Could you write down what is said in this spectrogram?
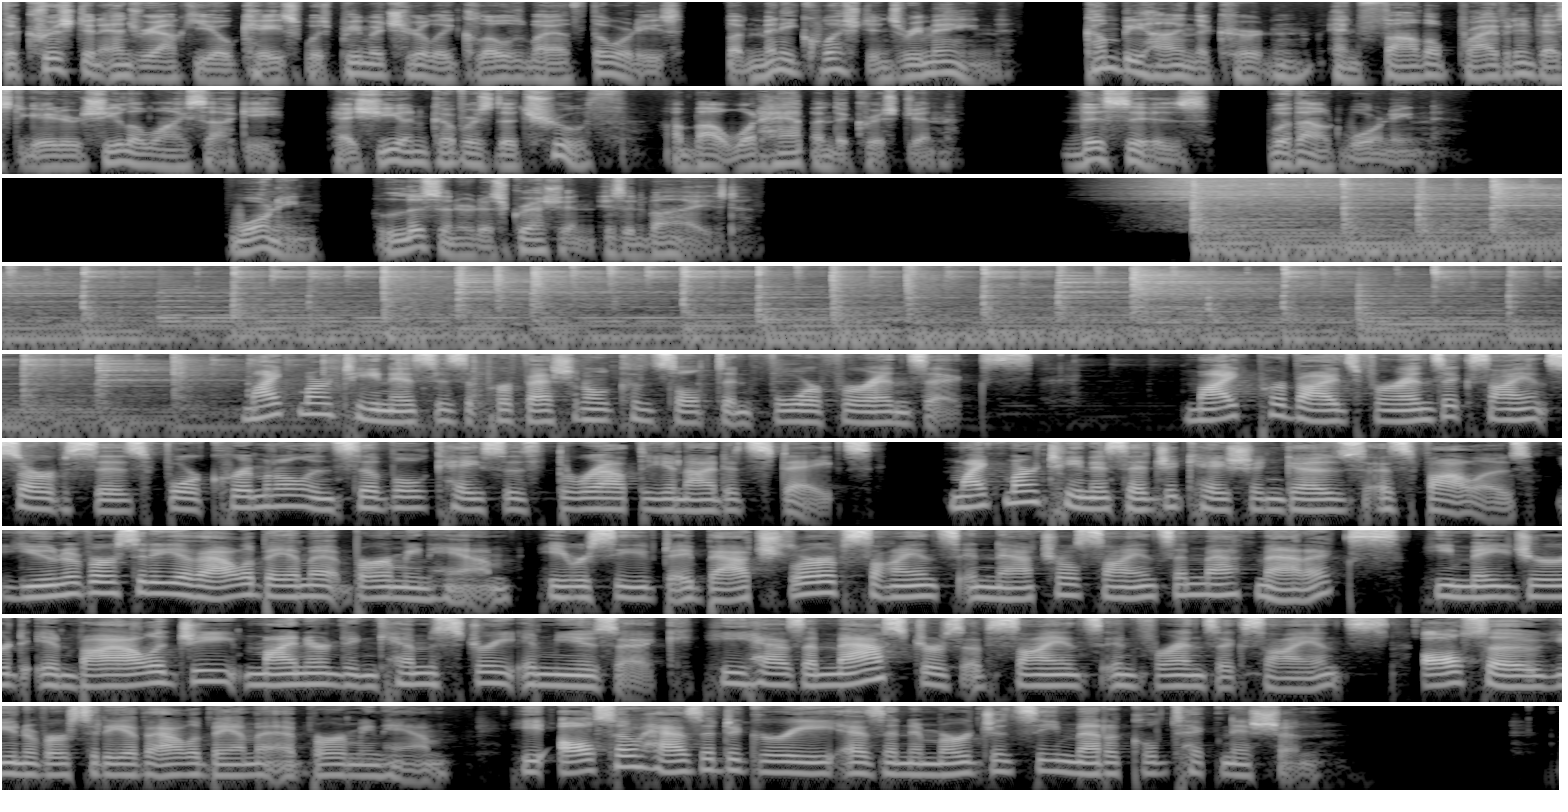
The Christian Andreacchio case was prematurely closed by authorities, but many questions remain. Come behind the curtain and follow private investigator Sheila Wysocki as she uncovers the truth about what happened to Christian. This is Without Warning. Warning listener discretion is advised. Mike Martinez is a professional consultant for forensics. Mike provides forensic science services for criminal and civil cases throughout the United States. Mike Martinez education goes as follows University of Alabama at Birmingham. He received a Bachelor of Science in Natural Science and Mathematics. He majored in biology, minored in chemistry and music. He has a Master's of Science in Forensic Science, also University of Alabama at Birmingham. He also has a degree as an emergency medical technician.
